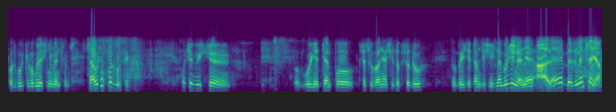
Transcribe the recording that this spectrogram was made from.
Pod górkę w ogóle się nie męcząc. Cały czas pod górkę. Oczywiście ogólnie tempo przesuwania się do przodu to wyjdzie tam 10 na godzinę, nie? Ale bez zmęczenia.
